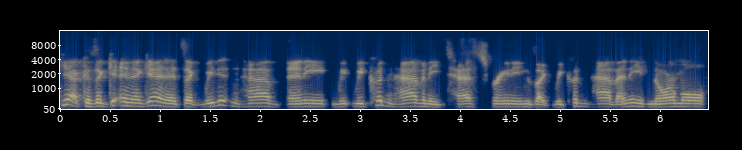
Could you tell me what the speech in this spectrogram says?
yeah because again and again it's like we didn't have any we, we couldn't have any test screenings like we couldn't have any normal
